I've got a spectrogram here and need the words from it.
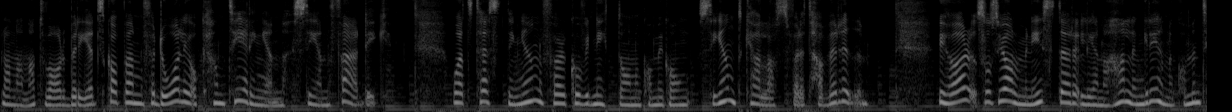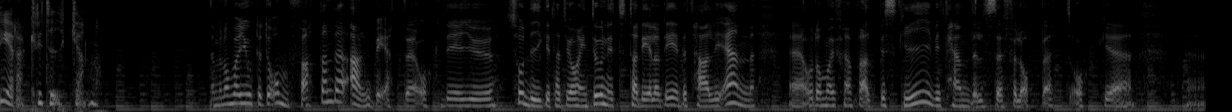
Bland annat var beredskapen för dålig och hanteringen senfärdig. Och att testningen för covid-19 kom igång sent kallas för ett haveri. Vi hör socialminister Lena Hallengren kommentera kritiken. Nej, men de har gjort ett omfattande arbete och det är ju så digert att jag inte hunnit ta del av det i detalj än. Eh, och de har ju framförallt beskrivit händelseförloppet och eh, eh,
